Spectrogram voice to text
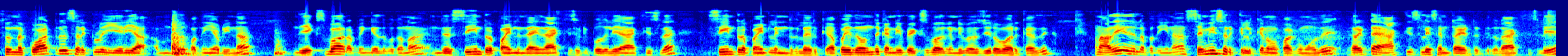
ஸோ இந்த குவார்ட்டர் சர்க்குலர் ஏரியா அப்படின்றது பார்த்தீங்க அப்படின்னா இந்த எக்ஸ் பார் அப்படிங்கிறது பார்த்தோம்னா இந்த சீன்ற பாயிண்ட் இந்த ஆக்சிஸ் இப்படி போகுது இல்லையா? ஆக்சிஸில் சீன்ற பாயிண்ட்டில் இந்த இதில் இருக்குது அப்போ இது வந்து கண்டிப்பாக எக்ஸ் பார் கண்டிப்பாக ஜீரோவாக இருக்காது. ஆனால் அதே இதில் பார்த்தீங்கன்னா செமி சர்க்கிளுக்கு நம்ம பார்க்கும்போது கரெக்டாக ஆக்சிஸ்லேயே சென்டர் ஆகிட்டு இருக்குது இதோட ஆக்சிஸ்லேயே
